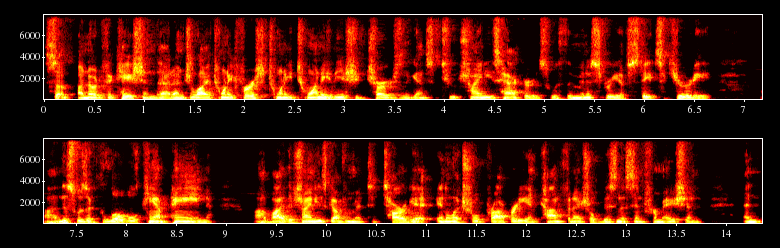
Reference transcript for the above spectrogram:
some, a notification that on July 21st, 2020, they issued charges against two Chinese hackers with the Ministry of State Security. Uh, this was a global campaign uh, by the Chinese government to target intellectual property and confidential business information, and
